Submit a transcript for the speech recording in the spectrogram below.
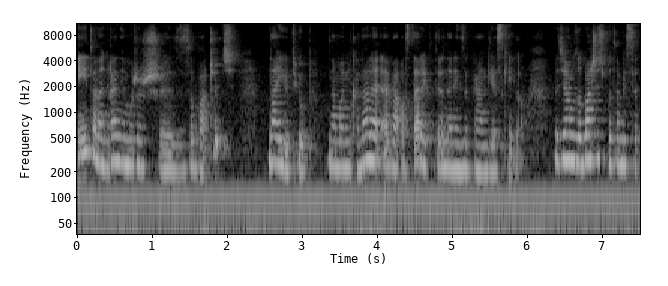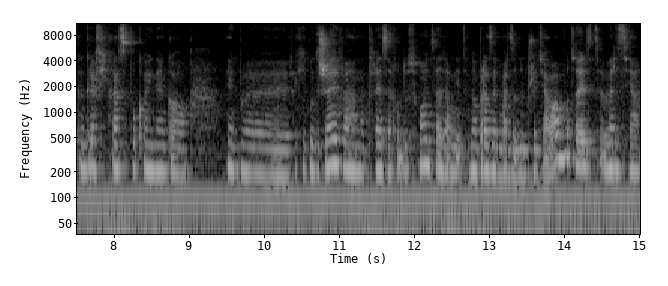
i to nagranie możesz e, zobaczyć na YouTube, na moim kanale Ewa Ostarek, trener języka angielskiego. Chciałam zobaczyć, bo tam jest taka grafika spokojnego, jakby takiego drzewa na tle zachodu słońca. Dla mnie ten obrazek bardzo dobrze działa, bo to jest wersja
